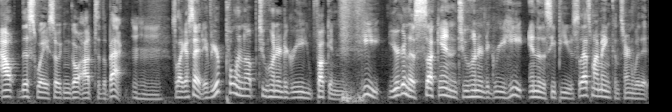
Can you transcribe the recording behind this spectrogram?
out this way so it can go out to the back. Mm-hmm. So like I said, if you're pulling up 200 degree fucking heat, you're gonna suck in 200 degree heat into the CPU. So that's my main concern with it.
